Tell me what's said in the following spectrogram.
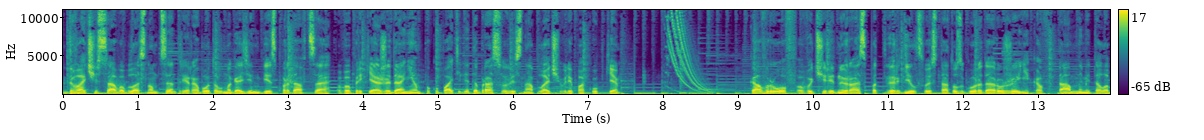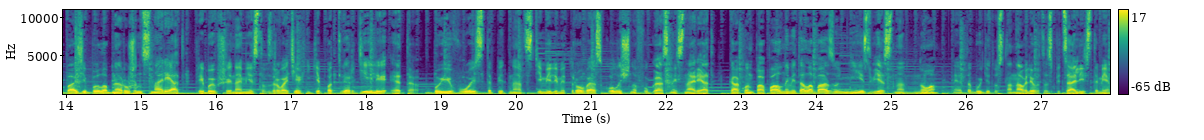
Два часа в областном центре работал магазин без продавца. Вопреки ожиданиям, покупатели добросовестно оплачивали покупки. Ковров в очередной раз подтвердил свой статус города оружейников. Там на металлобазе был обнаружен снаряд. Прибывшие на место взрывотехники подтвердили это. Боевой 115 миллиметровый осколочно-фугасный снаряд. Как он попал на металлобазу, неизвестно, но это будет устанавливаться специалистами.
